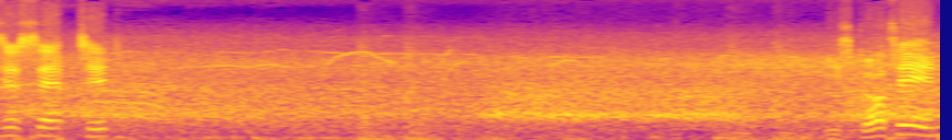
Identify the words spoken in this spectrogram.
Intercepted. He's got in.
